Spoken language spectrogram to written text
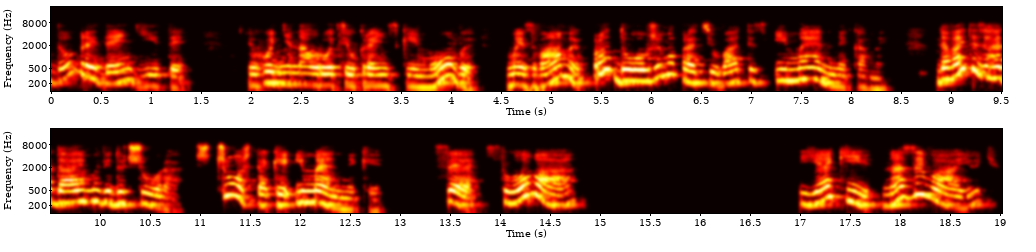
Добрий день, діти! Сьогодні на уроці української мови ми з вами продовжимо працювати з іменниками. Давайте згадаємо від учора, що ж таке іменники? Це слова, які називають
